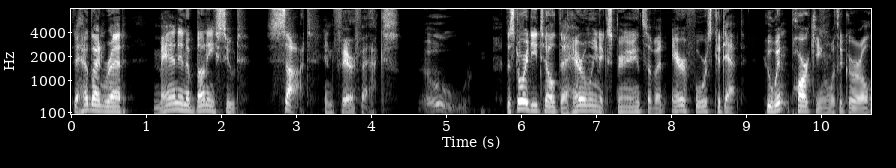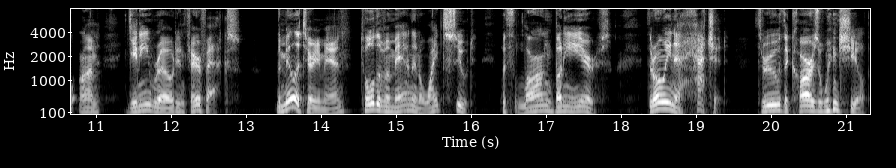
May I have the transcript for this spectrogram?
The headline read, Man in a Bunny Suit Sought in Fairfax. Ooh. The story detailed the harrowing experience of an Air Force cadet who went parking with a girl on Guinea Road in Fairfax. The military man told of a man in a white suit with long bunny ears throwing a hatchet through the car's windshield,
